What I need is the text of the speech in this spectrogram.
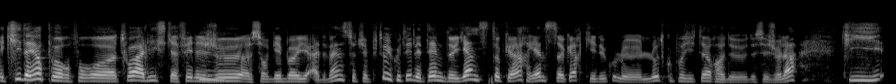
Et qui d'ailleurs, pour, pour, euh, toi, Alix, qui a fait les mm. jeux sur Game Boy Advance, tu as plutôt écouté les thèmes de Jan Stoker. Jan Stoker, qui est du coup l'autre compositeur de, de ces jeux-là, qui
